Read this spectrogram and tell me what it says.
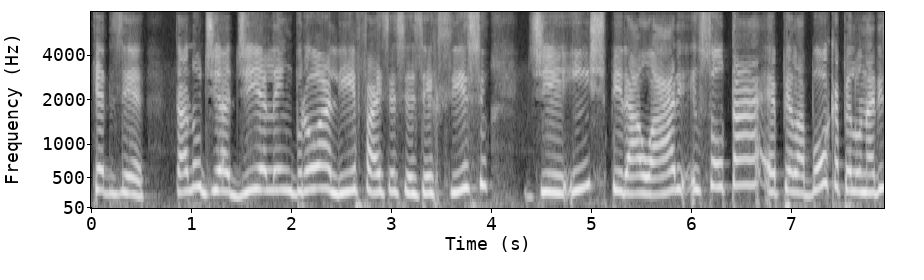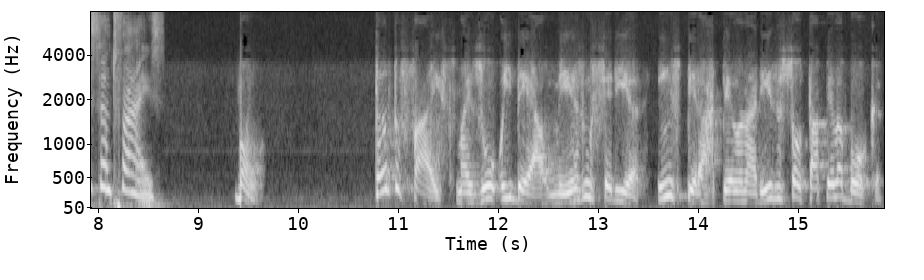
Quer dizer, tá no dia a dia, lembrou ali, faz esse exercício de inspirar o ar e soltar é pela boca, pelo nariz, tanto faz? Bom, tanto faz, mas o ideal mesmo seria inspirar pelo nariz e soltar pela boca.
